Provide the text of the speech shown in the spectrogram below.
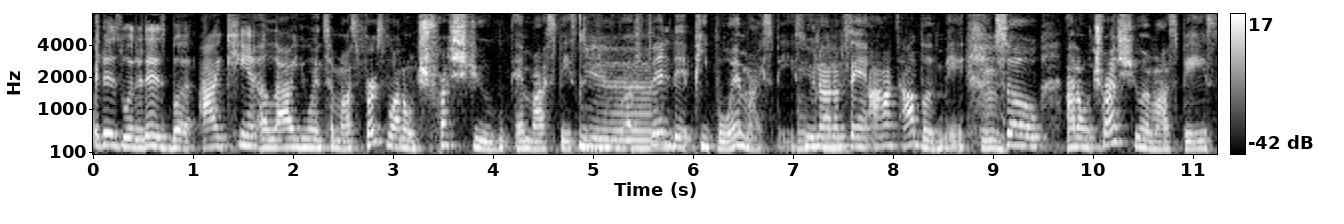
it is what it is, but I can't allow you into my. First of all, I don't trust you in my space because you've offended people in my space. You know what I'm saying? On top of me, mm. so I don't trust you in my space.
